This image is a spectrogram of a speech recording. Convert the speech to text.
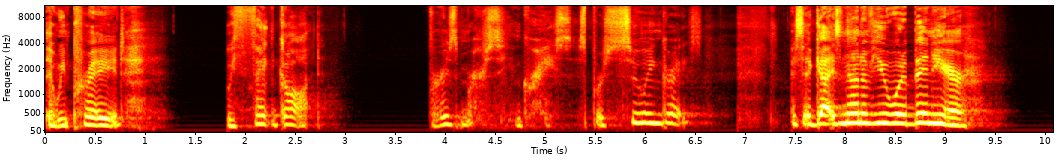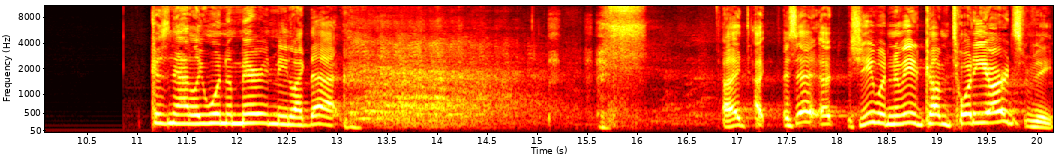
and we prayed. We thank God for his mercy and grace, his pursuing grace. I said, guys, none of you would have been here because Natalie wouldn't have married me like that. I, I, said uh, she wouldn't have even come 20 yards from me.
